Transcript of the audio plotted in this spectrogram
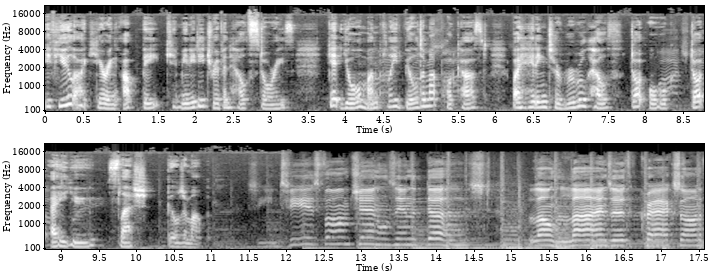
If you like hearing upbeat, community driven health stories, get your monthly Build 'em Up podcast by heading to ruralhealth.org.au slash build 'em up. Tears form channels in the dust along the lines of the cracks on a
